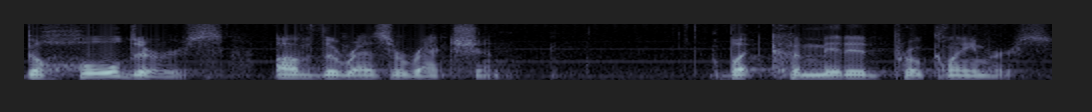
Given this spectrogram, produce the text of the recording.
beholders of the resurrection, but committed proclaimers.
